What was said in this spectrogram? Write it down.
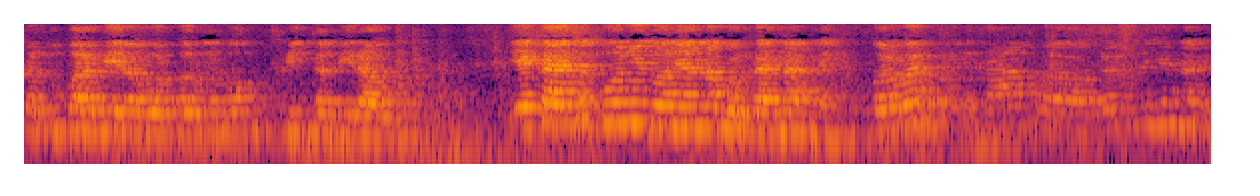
तर तू परत एला गोल करू नको बी तर बी राहू एका याच्यात कोणी दोन यांना गोल करणार नाही. बरोबर? प्रश्न घेणार आहे.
